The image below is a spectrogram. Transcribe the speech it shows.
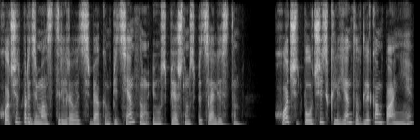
Хочет продемонстрировать себя компетентным и успешным специалистом. Хочет получить клиентов для компании.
